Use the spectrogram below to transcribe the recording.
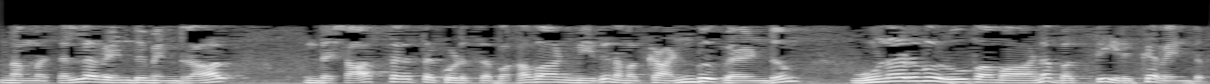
நம்ம செல்ல வேண்டுமென்றால் இந்த சாஸ்திரத்தை கொடுத்த பகவான் மீது நமக்கு அன்பு வேண்டும் உணர்வு ரூபமான பக்தி இருக்க வேண்டும்.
